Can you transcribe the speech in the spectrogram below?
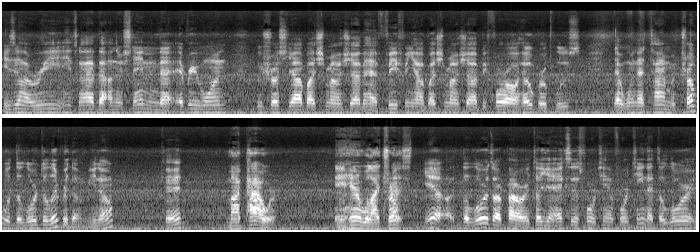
he's gonna read. He's gonna have that understanding that everyone who trusts Yahweh Shema Shai, that have faith in Yahweh Shema Shai before all hell broke loose, that when that time of trouble, the Lord delivered them, you know? Okay. My power, in Him will I trust. Yeah, the Lord's our power. It tells you in Exodus 14 and 14 that the Lord,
